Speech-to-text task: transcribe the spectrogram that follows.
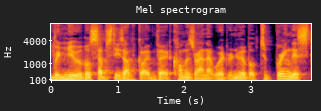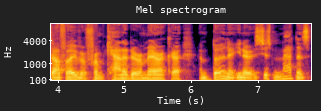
renewable subsidies. I've got inverted commas around that word renewable to bring this stuff over from Canada, America and burn it. You know, it's just madness.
